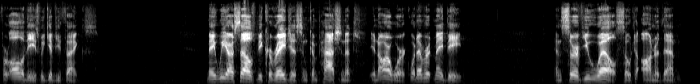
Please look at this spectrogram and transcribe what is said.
for all of these, we give you thanks. May we ourselves be courageous and compassionate in our work, whatever it may be, and serve you well so to honor them.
